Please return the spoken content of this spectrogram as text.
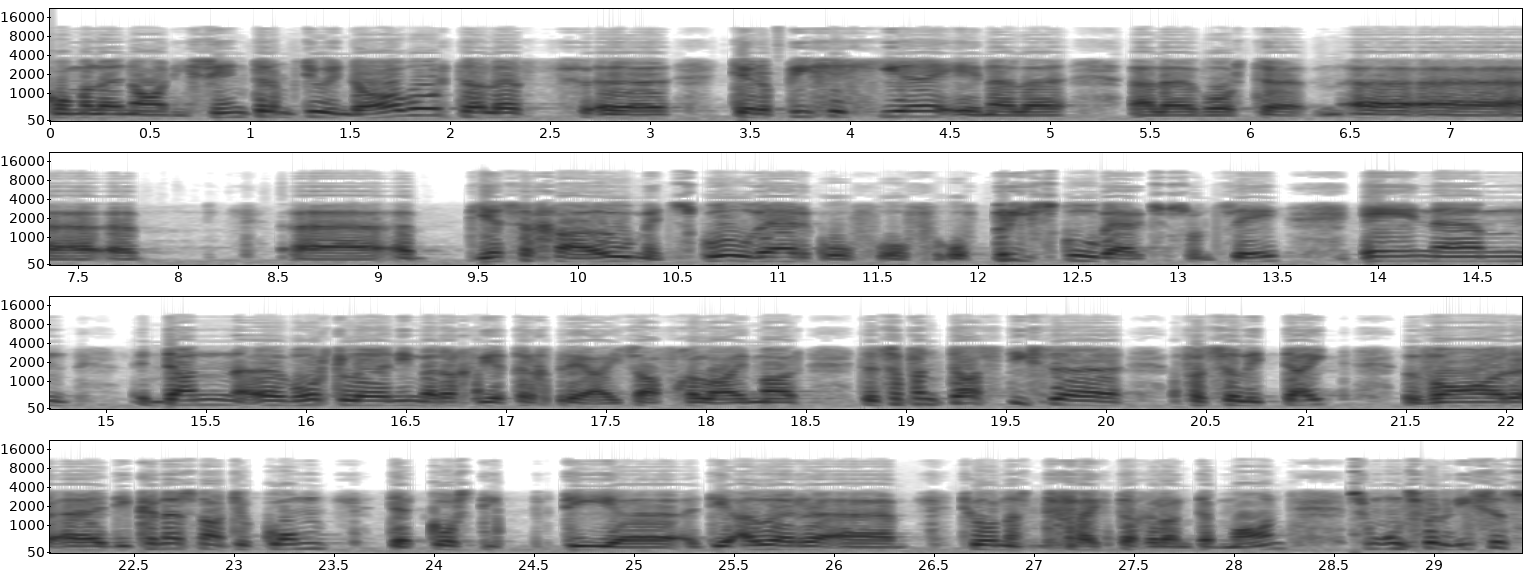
kom hulle na die sentrum toe en daar word hulle uh, terapie gegee en hulle hulle word uh, uh, uh, uh, uh, besig gehou met skoolwerk of of of preskoolwerk soos ons sê. En ehm um, dan uh, word hulle in die middag weer terug by die huis afgelaai maar dit is 'n fantastiese fasiliteit waar uh, die kinders na toe kom. Dit kos die die uh, die ouer uh, 250 rand 'n maand. So ons verlies is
